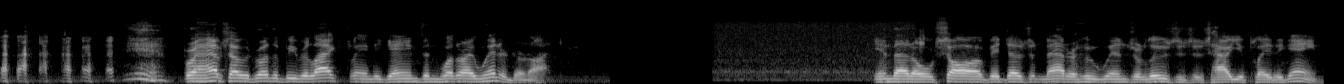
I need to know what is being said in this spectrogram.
Perhaps I would rather be relaxed playing the game than whether I win it or not. In that old saw of it doesn't matter who wins or loses, it's how you play the game.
